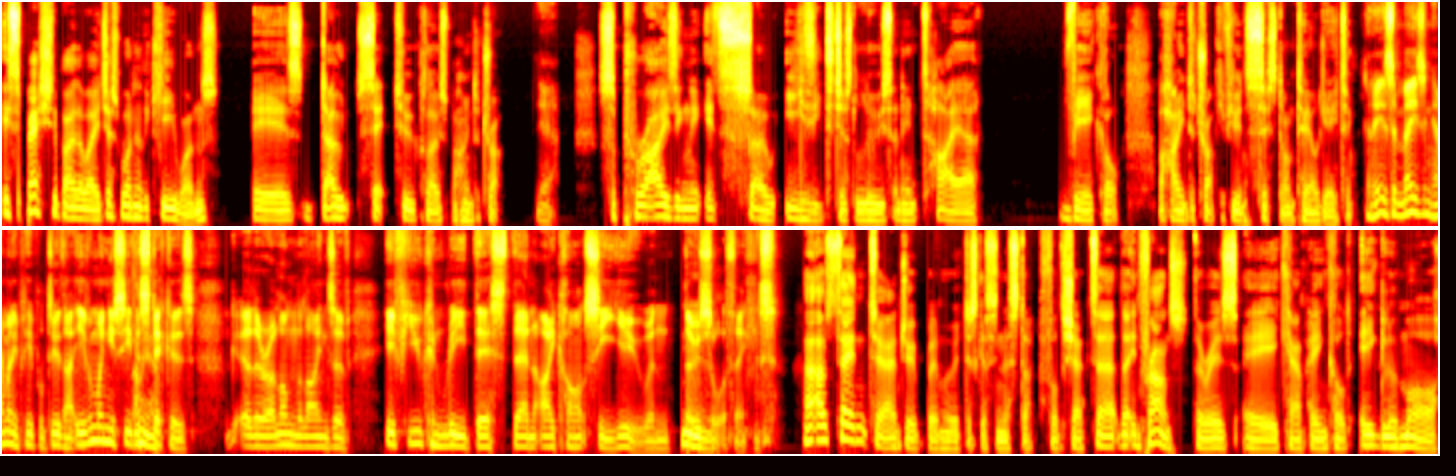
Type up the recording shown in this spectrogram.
Especially, by the way, just one of the key ones is don't sit too close behind a truck. Yeah. Surprisingly, it's so easy to just lose an entire vehicle behind a truck if you insist on tailgating. And it is amazing how many people do that. Even when you see the Oh, yeah. stickers, uh, they're along the lines of, if you can read this, then I can't see you, and those Hmm. sort of things. I was saying to Andrew when we were discussing this stuff before the show uh, that in France there is a campaign called Aigle Mort,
